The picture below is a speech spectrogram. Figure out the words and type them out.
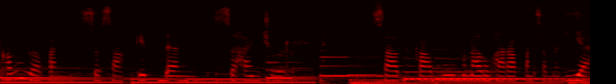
Kamu nggak akan sesakit dan sehancur saat kamu menaruh harapan sama dia.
